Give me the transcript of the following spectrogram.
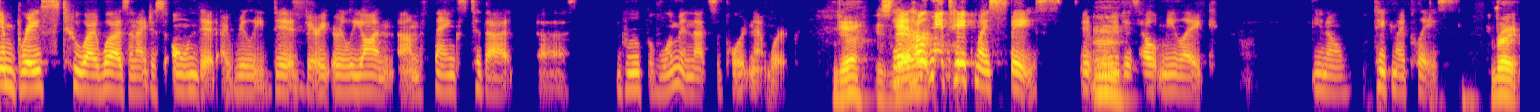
embraced who i was and i just owned it i really did very early on um thanks to that uh group of women that support network Yeah. Is it there helped me take my space it really Mm. just helped me like you know take my place Right.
